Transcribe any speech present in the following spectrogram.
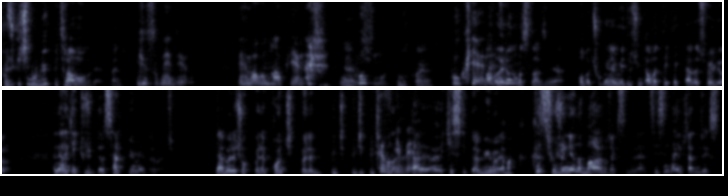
Çocuk için bu büyük bir travma olur yani bence. Yusuf ne diyor? Benim babam halkı yener. Yani Hulk mu? Hulk aynen. Hulk'u yener. Abi öyle olması lazım ya. Baba çok önemlidir çünkü ama tek teklerde söylüyorum. Hani erkek çocukları sert büyümelidir bence. Yani böyle çok böyle ponçik böyle bıcık bıcık bıcık Kız falan. gibi. Yani kesinlikle öyle büyümüyor. Ya bak kız çocuğun yanında bağırmayacaksın bile. Yani sesini daha yükseltmeyeceksin.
